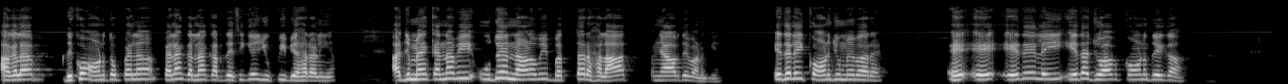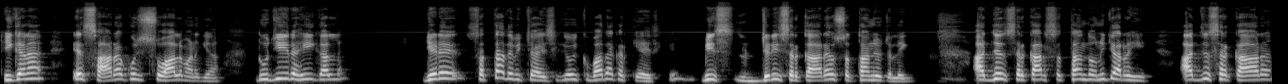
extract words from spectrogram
ਅਗਲਾ ਦੇਖੋ ਆਉਣ ਤੋਂ ਪਹਿਲਾਂ ਪਹਿਲਾਂ ਗੱਲਾਂ ਕਰਦੇ ਸੀਗੇ ਯੂਪੀ ਬਿਹਾਰ ਵਾਲੀਆਂ। ਅੱਜ ਮੈਂ ਕਹਿੰਦਾ ਵੀ ਉਹਦੇ ਨਾਲੋਂ ਵੀ ਬੱਤਰ ਹਾਲਾਤ ਪੰਜਾਬ ਦੇ ਬਣ ਗਏ। ਇਹਦੇ ਲਈ ਕੌਣ ਜ਼ਿੰਮੇਵਾਰ ਹੈ? ਇਹ ਇਹ, ਇਹਦੇ ਲਈ ਇਹਦਾ ਜਵਾਬ ਕੌਣ ਦੇਗਾ? ਠੀਕ ਹੈ ਨਾ? ਇਹ ਸਾਰਾ ਕੁਝ ਸਵਾਲ ਬਣ ਗਿਆ। ਦੂਜੀ ਰਹੀ ਗੱਲ, ਜਿਹੜੇ ਸੱਤਾ ਦੇ ਵਿੱਚ ਆਏ ਸੀਗੇ, ਉਹ ਇੱਕ ਵਾਅਦਾ ਕਰਕੇ ਆਏ ਸੀਗੇ ਵੀ ਜਿਹੜੀ ਸਰਕਾਰ ਹੈ ਉਹ ਸੱਤਾਂ 'ਚੋਂ ਚੱਲੇਗੀ। ਅੱਜ ਸਰਕਾਰ ਸੱਤਾਂ ਤੋਂ ਨਹੀਂ ਚੱਲ ਰਹੀ, ਅੱਜ ਸਰਕਾਰ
